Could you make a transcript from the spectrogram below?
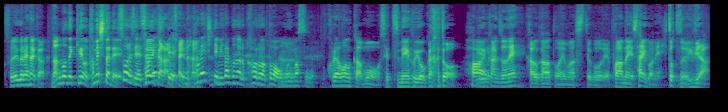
それぐらいなんか何のデッキでも試したでそうですね。試強いからみしたいな。て試してみたくなるカードだとは思います、これはなんかもう説明不要かなとはい。いう感じのね、カードかなと思います。ということでパーナイン最後はね一つの指輪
